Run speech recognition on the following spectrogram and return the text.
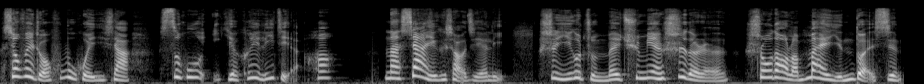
消费者误会一下，似乎也可以理解哈。那下一个小节里，是一个准备去面试的人收到了卖淫短信，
